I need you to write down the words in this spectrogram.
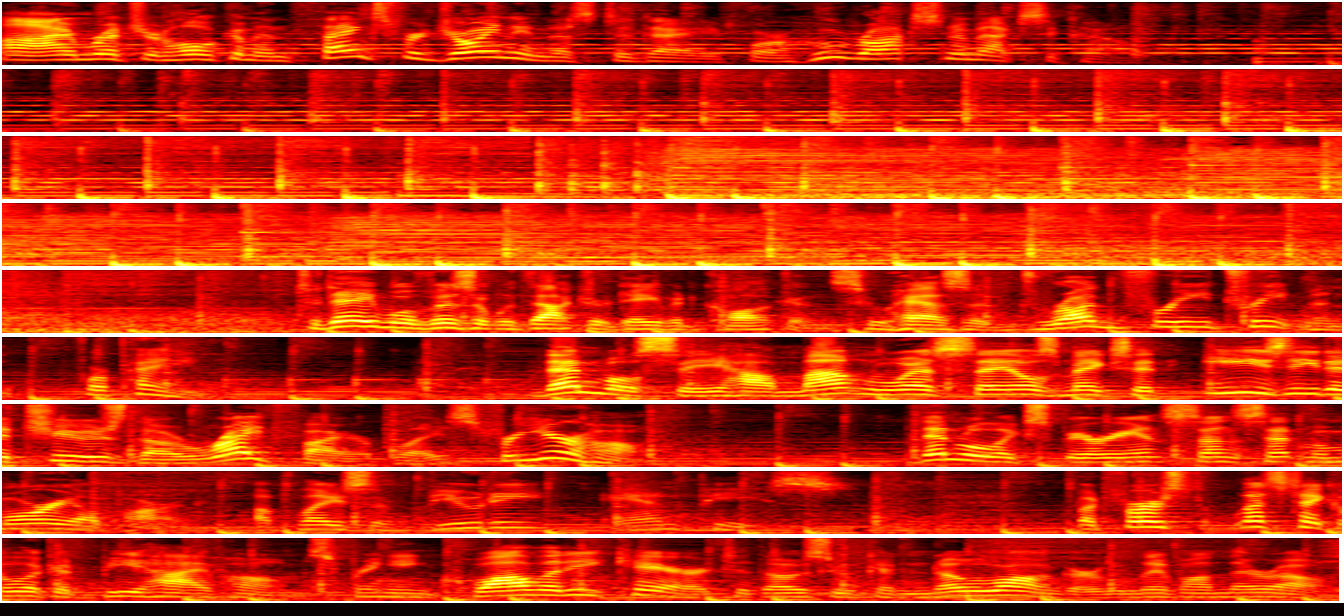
Hi, I'm Richard Holcomb, and thanks for joining us today for Who Rocks New Mexico. Today we'll visit with Dr. David Calkins, who has a drug-free treatment for pain. Then we'll see how Mountain West Sales makes it easy to choose the right fireplace for your home. Then we'll experience Sunset Memorial Park, a place of beauty and peace. But first, let's take a look at Beehive Homes, bringing quality care to those who can no longer live on their own.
